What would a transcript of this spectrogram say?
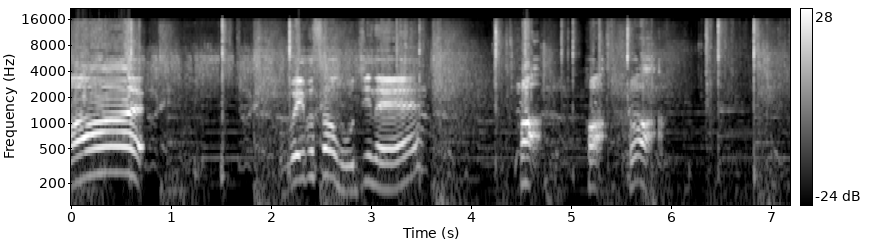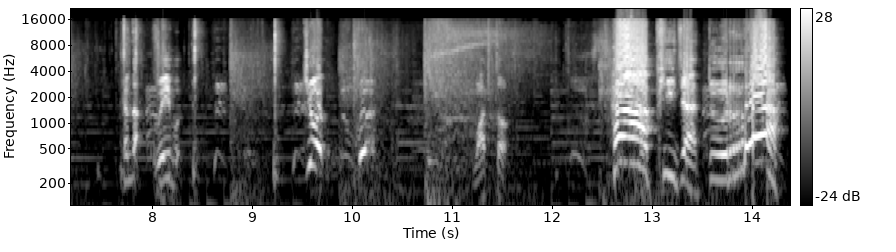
아 웨이브 싸움 오지네. 하하하 간다 웨이브. 쭈 왔다 하 피자 뚜라.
